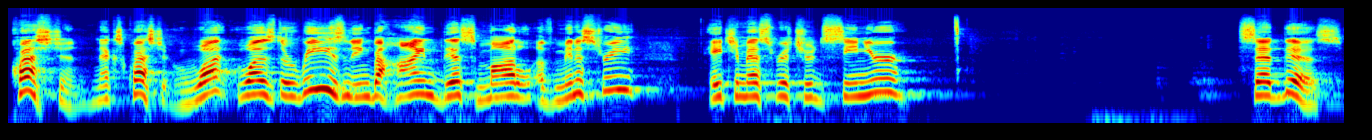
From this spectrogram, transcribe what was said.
Question, next question. What was the reasoning behind this model of ministry? HMS Richards Sr. said this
